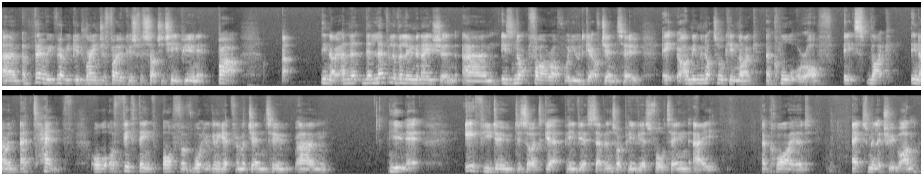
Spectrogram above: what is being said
Um, a very very good range of focus for such a cheap unit, but you know, and the, the level of illumination um, is not far off what you would get off Gen 2. It, I mean, we're not talking like a quarter off, it's like, you know, a tenth or a fifteenth off of what you're going to get from a Gen 2 um, unit if you do decide to get PVS 7s or PVS 14, a acquired ex-military one,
